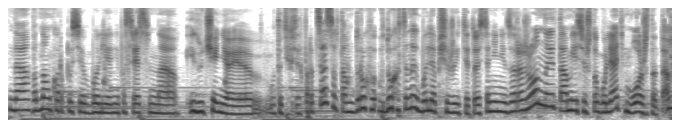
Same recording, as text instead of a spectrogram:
Да. В одном корпусе были непосредственно изучение вот этих всех процессов, там в двух, в двух остальных были общежития, то есть они не зараженные, там, если что, гулять можно там.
